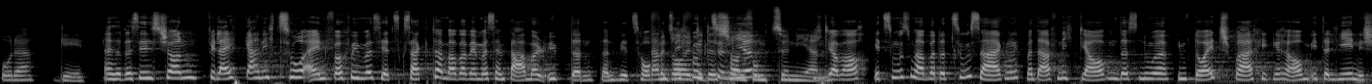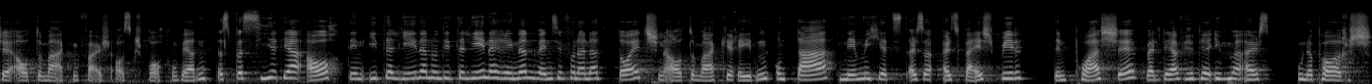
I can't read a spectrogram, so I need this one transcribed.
oder G. Also das ist schon vielleicht gar nicht so einfach, wie wir es jetzt gesagt haben, aber wenn man es ein paar Mal übt, dann, dann wird es hoffentlich dann sollte funktionieren. das schon funktionieren. Ich glaube auch. Jetzt muss man aber dazu sagen, man darf nicht glauben, dass nur im deutschsprachigen Raum italienische Automarken falsch ausgesprochen werden. Das passiert ja auch den Italienern und Italienerinnen, wenn sie von einer deutschen Automarke reden. Und da nehme ich jetzt also als Beispiel den Porsche, weil der wird ja immer als una Porsche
